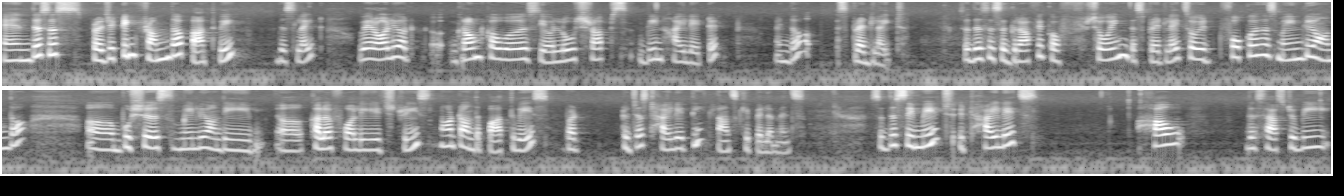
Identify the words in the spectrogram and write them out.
and this is projecting from the pathway this light where all your uh, ground covers your low shrubs been highlighted in the spread light. So, this is a graphic of showing the spread light. So, it focuses mainly on the uh, bushes, mainly on the uh, color foliage trees, not on the pathways, but to just highlight the landscape elements. So, this image it highlights how this has to be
